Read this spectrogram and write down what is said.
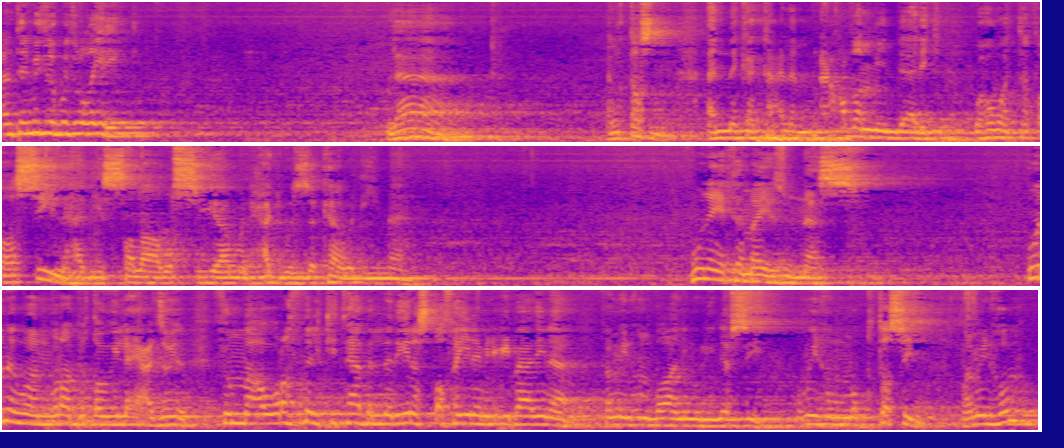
أنت مثل مثل غيرك. لا. القصد أنك تعلم أعظم من ذلك وهو تفاصيل هذه الصلاة والصيام والحج والزكاة والإيمان. هنا يتمايز الناس. هنا هو المراد بقول الله عز وجل ثم أورثنا الكتاب الذين اصطفينا من عبادنا فمنهم ظالم لنفسه ومنهم مقتصد ومنهم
